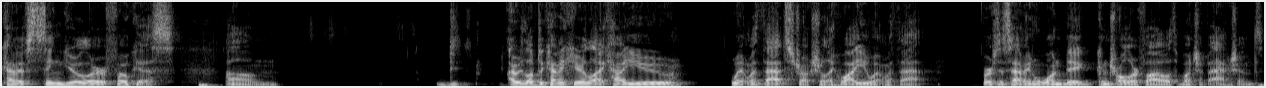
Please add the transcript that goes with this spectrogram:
kind of singular focus. Um, I would love to kind of hear like how you went with that structure, like why you went with that versus having one big controller file with a bunch of actions?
